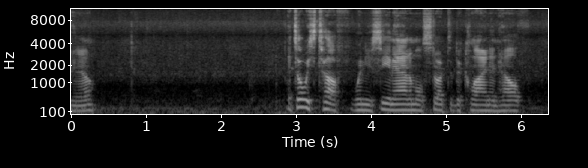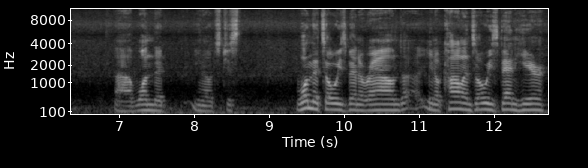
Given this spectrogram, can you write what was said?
You know? It's always tough when you see an animal start to decline in health. Uh, one that, you know, it's just one that's always been around. Uh, you know, Colin's always been here.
